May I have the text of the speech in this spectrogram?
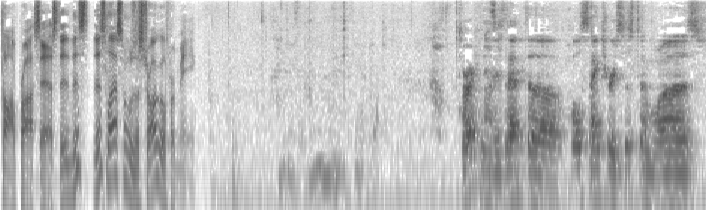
thought process? This this lesson was a struggle for me. To recognize that the whole sanctuary system was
